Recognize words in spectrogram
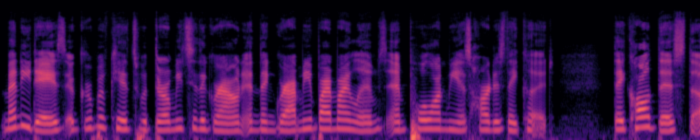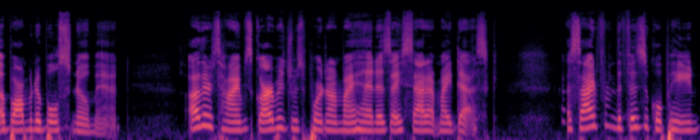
Many days, a group of kids would throw me to the ground and then grab me by my limbs and pull on me as hard as they could. They called this the abominable snowman. Other times, garbage was poured on my head as I sat at my desk. Aside from the physical pain,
